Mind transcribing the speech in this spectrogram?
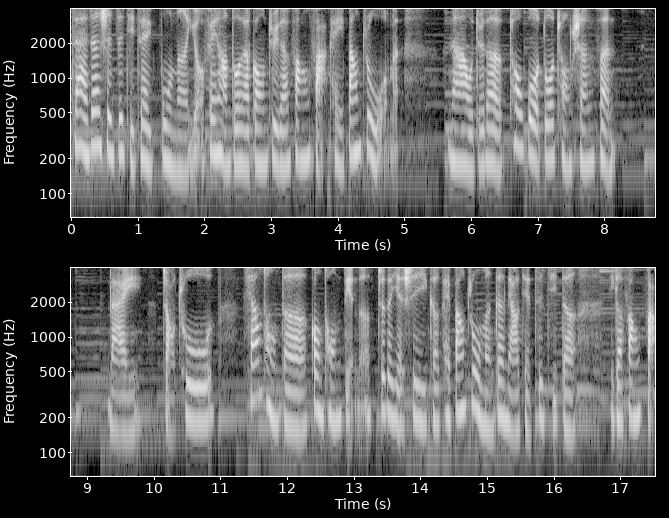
在认识自己这一步呢，有非常多的工具跟方法可以帮助我们。那我觉得透过多重身份来找出相同的共同点呢，这个也是一个可以帮助我们更了解自己的一个方法。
